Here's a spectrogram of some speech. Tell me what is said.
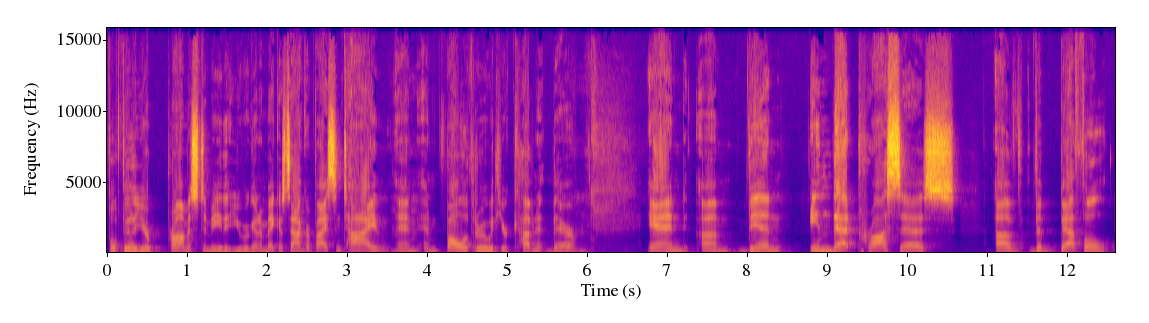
fulfill your promise to me that you were going to make a mm-hmm. sacrifice and tithe mm-hmm. and, and follow through with your covenant there. Mm-hmm. And um, then in that process of the Bethel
